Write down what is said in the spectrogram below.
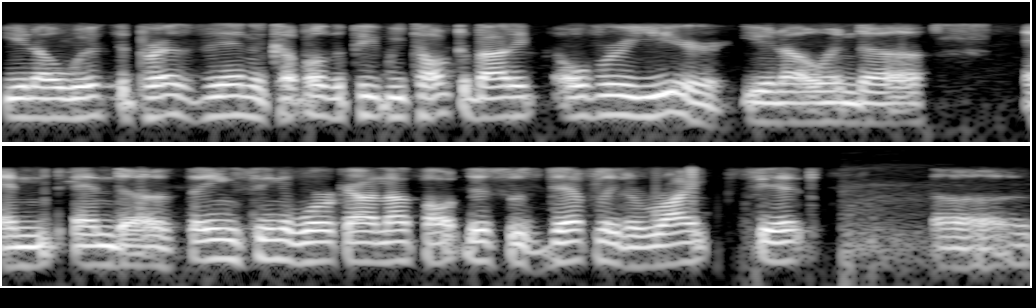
you know, with the president and a couple of other people. We talked about it over a year, you know, and uh, and and uh, things seemed to work out. And I thought this was definitely the right fit uh,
